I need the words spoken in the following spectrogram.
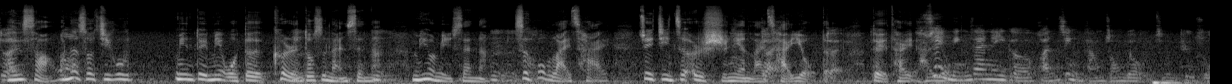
很少，我嗯。那时候几乎面对面，我的客人都是男生啊嗯，没有女生啊嗯嗯，是后来才最近这二十年来才有的对，对，才还所以。您在那个环境当中有，就譬如说，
